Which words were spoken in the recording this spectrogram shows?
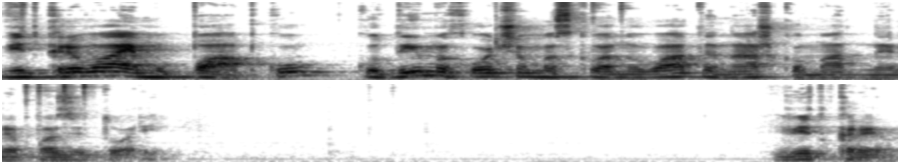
відкриваємо папку, куди ми хочемо скланувати наш командний репозиторій. Відкрили.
